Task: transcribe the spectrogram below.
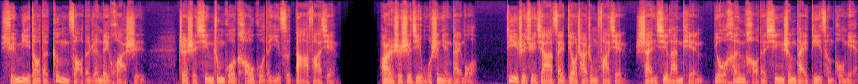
寻觅到的更早的人类化石，这是新中国考古的一次大发现。二十世纪五十年代末，地质学家在调查中发现陕西蓝田有很好的新生代地层剖面。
